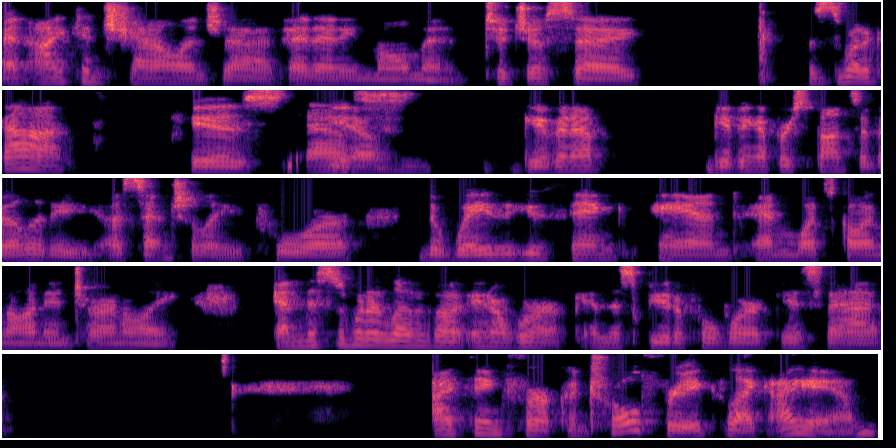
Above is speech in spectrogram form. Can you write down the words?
And I can challenge that at any moment to just say, this is what I got is, yes. you know, giving up, giving up responsibility essentially for the way that you think and, and what's going on internally. And this is what I love about inner work and this beautiful work is that I think for a control freak like I am,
